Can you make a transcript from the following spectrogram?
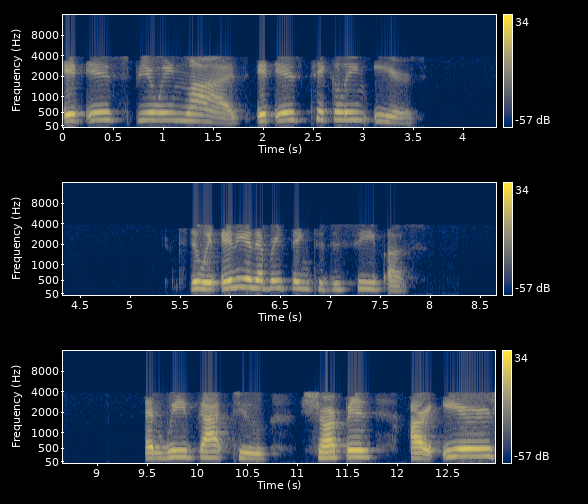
It is spewing lies. It is tickling ears. It's doing any and everything to deceive us. And we've got to sharpen our ears,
